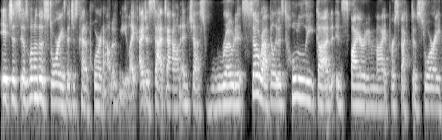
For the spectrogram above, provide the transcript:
it just it was one of those stories that just kind of poured out of me like i just sat down and just wrote it so rapidly it was totally god inspired in my perspective story.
